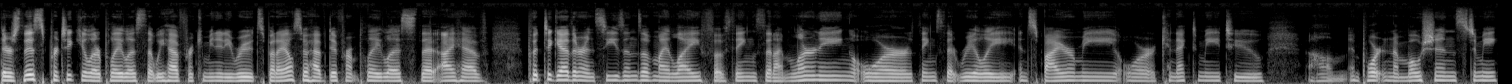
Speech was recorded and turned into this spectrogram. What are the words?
there's this particular playlist that we have for Community Roots, but I also have different playlists that I have put together in seasons of my life of things that I'm learning or things that really inspire me or connect me to um, important emotions to me.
